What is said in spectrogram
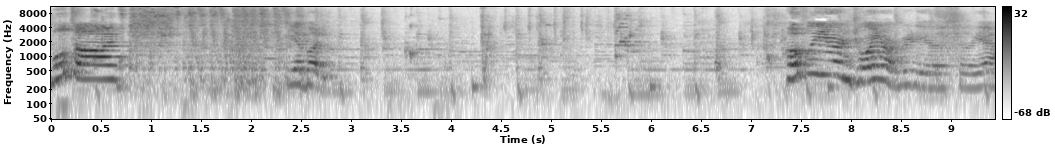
Multi. Yeah, buddy. Hopefully you're enjoying our videos, so yeah.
